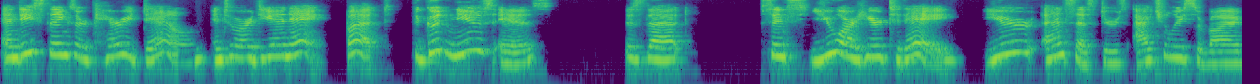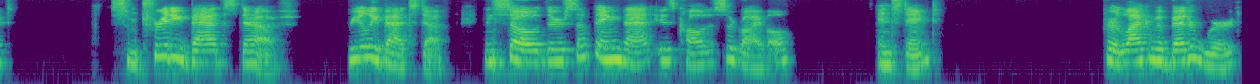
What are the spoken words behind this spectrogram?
And these things are carried down into our DNA. But the good news is, is that since you are here today, your ancestors actually survived some pretty bad stuff, really bad stuff. And so there's something that is called a survival instinct, for lack of a better word,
